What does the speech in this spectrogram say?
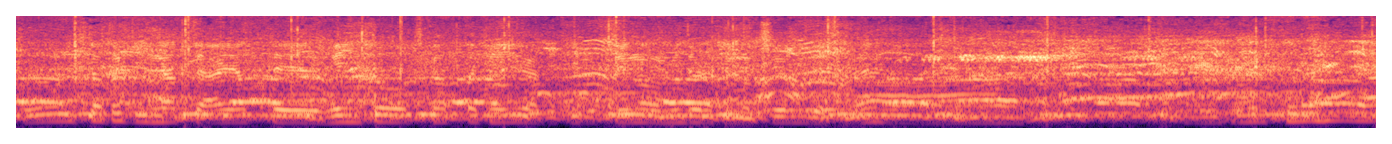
こういった時になってああやってフェイントを使った蹴りができるっていうのも緑君の強みですね。この辺は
